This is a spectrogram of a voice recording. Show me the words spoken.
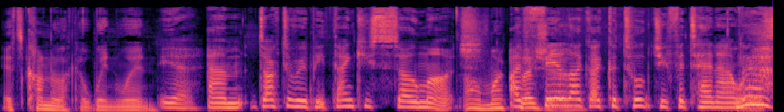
it's kind of like a win-win. Yeah. Um, Dr. Rupy, thank you so much. Oh, my pleasure. I feel like I could talk to you for ten hours,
